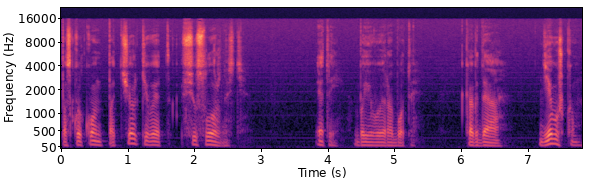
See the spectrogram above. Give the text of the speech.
поскольку он подчеркивает всю сложность этой боевой работы, когда девушкам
